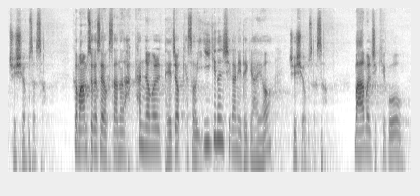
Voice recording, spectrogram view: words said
주시옵소서. 그 마음속에서 역사하는 악한 영을 대적해서 이기는 시간이 되게 하여 주시옵소서. 마음을 지키고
